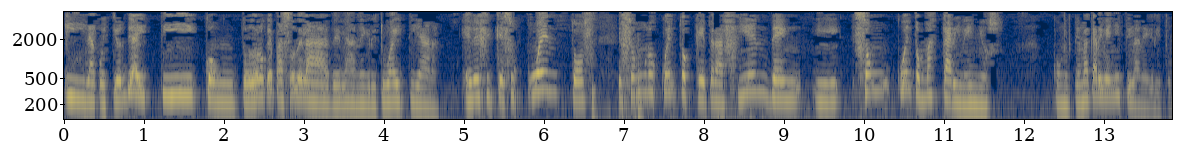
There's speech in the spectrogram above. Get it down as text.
y la cuestión de Haití con todo lo que pasó de la, de la negritud haitiana. Es decir, que sus cuentos son unos cuentos que trascienden, y son cuentos más caribeños, con el tema caribeñista y la negritud.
